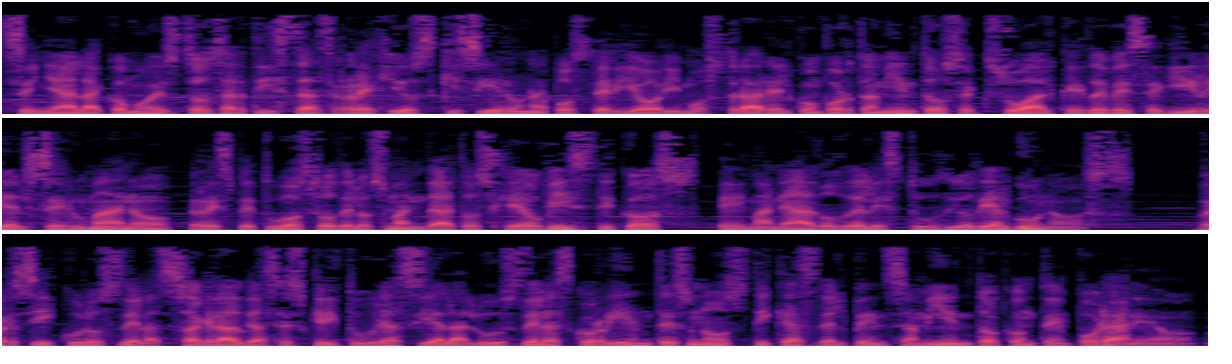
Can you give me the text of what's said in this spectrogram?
señala cómo estos artistas regios quisieron a posteriori mostrar el comportamiento sexual que debe seguir el ser humano, respetuoso de los mandatos geovísticos, emanado del estudio de algunos versículos de las sagradas escrituras y a la luz de las corrientes gnósticas del pensamiento contemporáneo.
